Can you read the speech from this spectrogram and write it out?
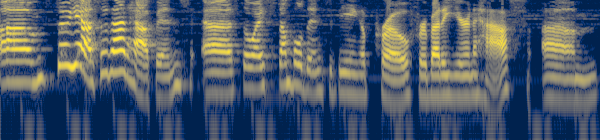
um, so yeah, so that happened. Uh, so I stumbled into being a pro for about a year and a half. Um,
